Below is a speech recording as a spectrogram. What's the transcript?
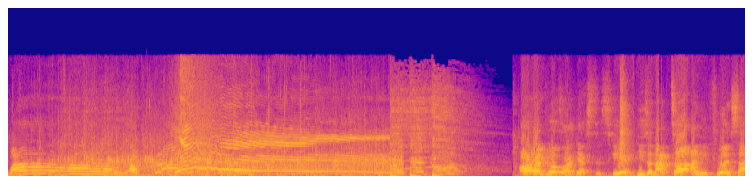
wow! We have All right, girls, our guest is here. He's an actor and influencer,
